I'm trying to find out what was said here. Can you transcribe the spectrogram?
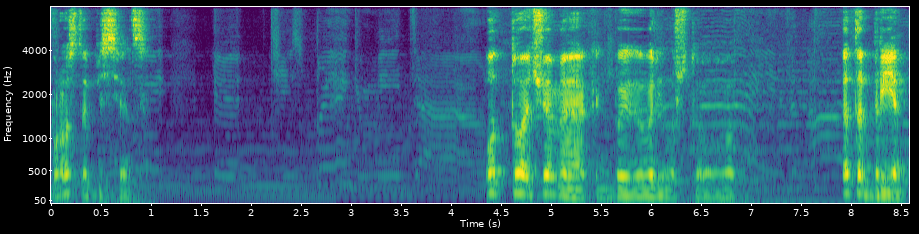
Просто писец. Вот то, о чем я как бы говорил, что это бред.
